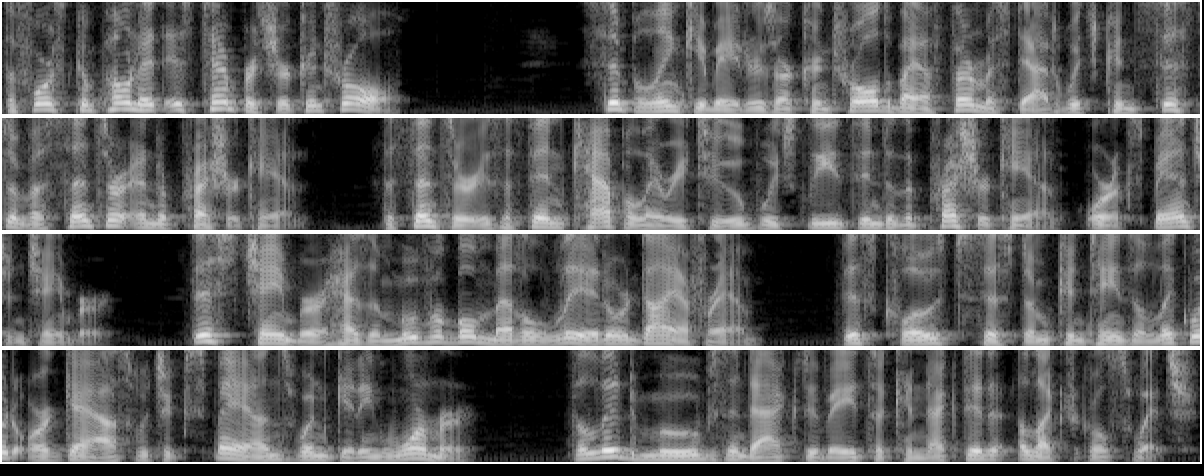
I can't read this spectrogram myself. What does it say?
The fourth component is temperature control. Simple incubators are controlled by a thermostat which consists of a sensor and a pressure can. The sensor is a thin capillary tube which leads into the pressure can, or expansion chamber. This chamber has a movable metal lid or diaphragm. This closed system contains a liquid or gas which expands when getting warmer. The lid moves and activates a connected electrical switch.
